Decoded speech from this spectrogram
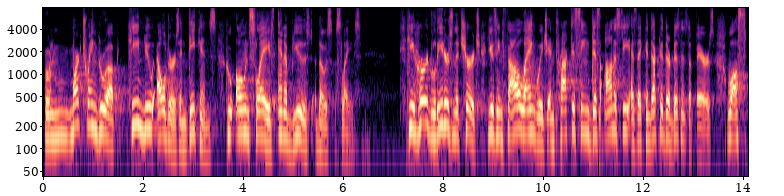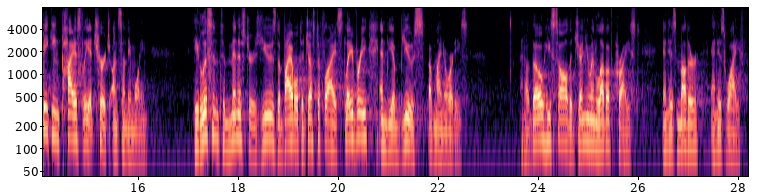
But when Mark Twain grew up, he knew elders and deacons who owned slaves and abused those slaves. He heard leaders in the church using foul language and practicing dishonesty as they conducted their business affairs while speaking piously at church on Sunday morning. He listened to ministers use the Bible to justify slavery and the abuse of minorities. And although he saw the genuine love of Christ in his mother and his wife,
